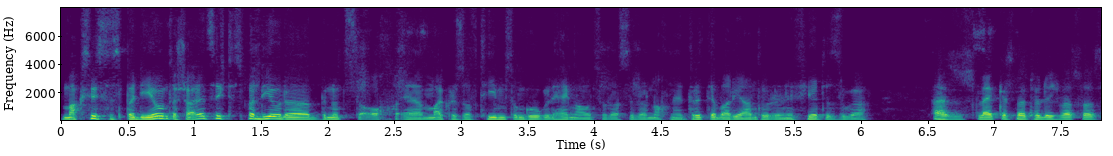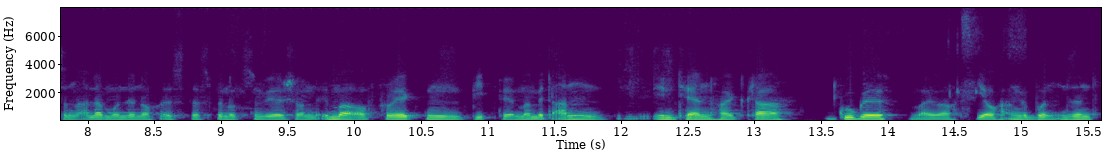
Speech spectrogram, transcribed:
Max, ist das bei dir? Unterscheidet sich das bei dir oder benutzt du auch äh, Microsoft Teams und Google Hangouts oder hast du da noch eine dritte Variante oder eine vierte sogar? Also Slack ist natürlich was, was in aller Munde noch ist. Das benutzen wir schon immer auf Projekten, bieten wir immer mit an. Intern halt klar Google, weil wir hier auch angebunden sind.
